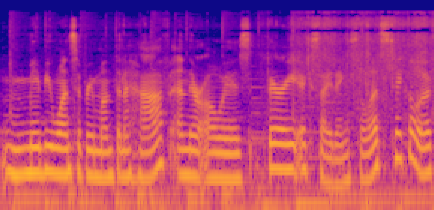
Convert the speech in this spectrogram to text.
maybe once every month and a half, and they're always very exciting. So let's take a look.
